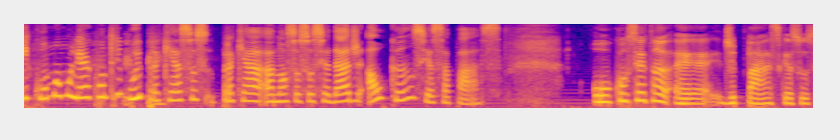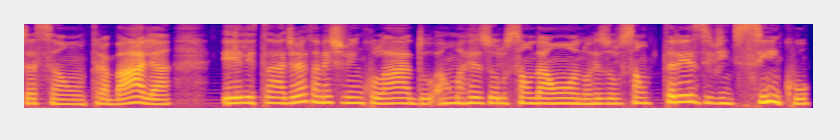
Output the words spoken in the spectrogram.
e como a mulher contribui para que essa, que a, a nossa sociedade alcance essa paz? O conceito é, de paz que a associação trabalha ele está diretamente vinculado a uma resolução da ONU, resolução 1325,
